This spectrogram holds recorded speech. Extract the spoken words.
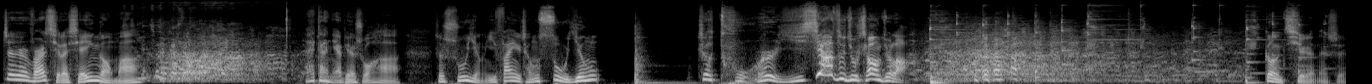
这是玩起了谐音梗吗？哎，但你还别说哈，这疏影一翻译成素英，这土味一下子就上去了。更气人的是，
